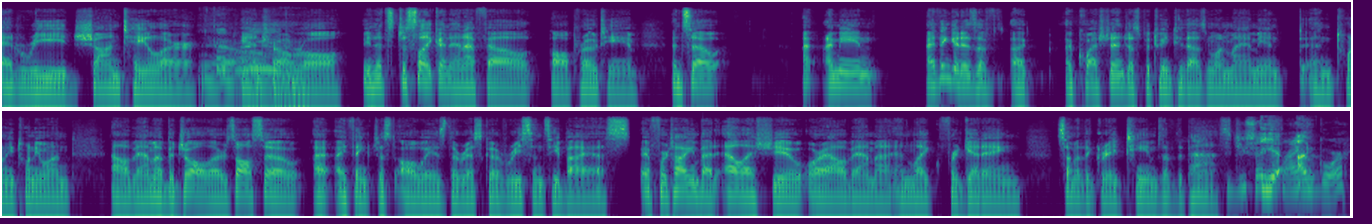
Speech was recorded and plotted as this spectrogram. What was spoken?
Ed Reed, Sean Taylor, yeah. Antrel oh, Rolle. I mean, it's just like an NFL all pro team. And so, I, I, mean, I think it is a, a, a question just between 2001 Miami and, and 2021 Alabama. But Joel, there's also, I, I, think, just always the risk of recency bias. If we're talking about LSU or Alabama and like forgetting some of the great teams of the past. Did you say yeah, Frank I'm, Gore?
